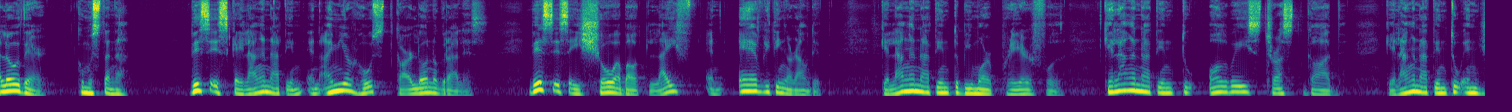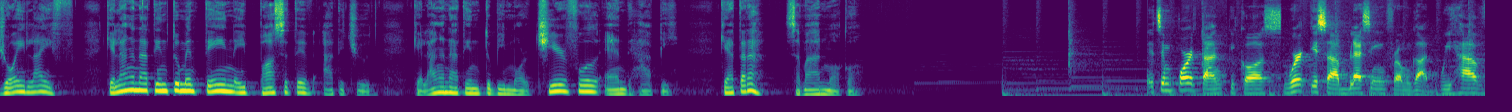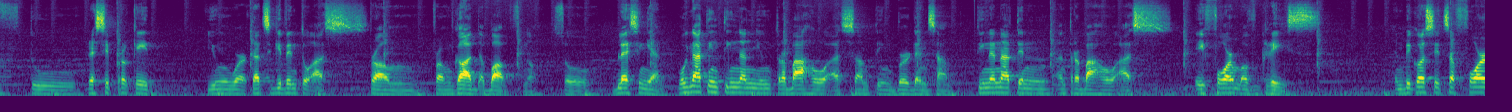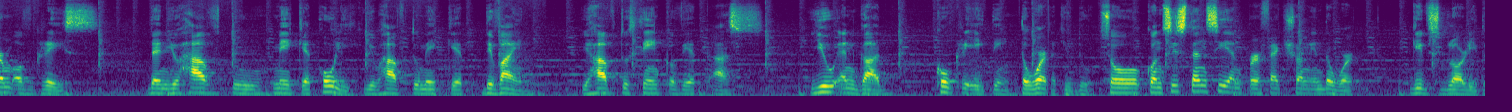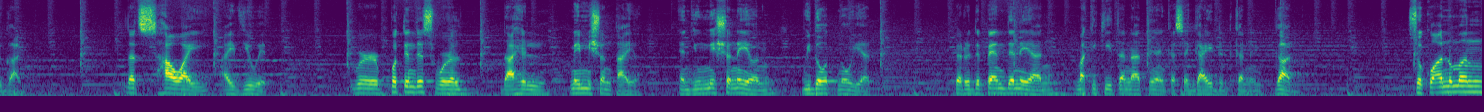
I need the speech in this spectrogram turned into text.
Hello there, kumusta na? This is Kailangan Natin and I'm your host, Carlo Nograles. This is a show about life and everything around it. Kailangan natin to be more prayerful. Kailangan natin to always trust God. Kailangan natin to enjoy life. Kailangan natin to maintain a positive attitude. Kailangan natin to be more cheerful and happy. Kaya tara, samahan mo ako. It's important because work is a blessing from God. We have to reciprocate yung work that's given to us from from God above, no? So, blessing yan. Huwag natin tingnan yung trabaho as something burdensome. Tingnan natin ang trabaho as a form of grace. And because it's a form of grace, then you have to make it holy. You have to make it divine. You have to think of it as you and God co-creating the work that you do. So consistency and perfection in the work gives glory to God. That's how I, I view it. We're put in this world dahil may mission tayo. And yung mission na yun, we don't know yet. Pero depende na yan, makikita natin yan kasi guided ka ng God. So kung ano man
